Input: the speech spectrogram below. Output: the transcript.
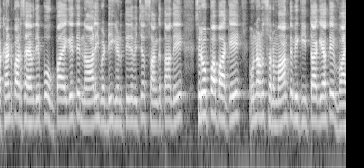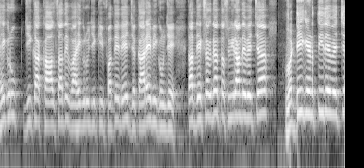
ਅਖੰਡ ਪਾਠ ਸਾਹਿਬ ਦੇ ਭੋਗ ਪਾਏ ਗਏ ਤੇ ਨਾਲ ਹੀ ਵੱਡੀ ਗਿਣਤੀ ਦੇ ਵਿੱਚ ਸੰਗਤਾਂ ਦੇ ਸਿਰੋਪਾ ਪਾ ਕੇ ਉਹਨਾਂ ਨੂੰ ਸਨਮਾਨਿਤ ਵੀ ਕੀਤਾ ਗਿਆ ਤੇ ਵਾਹਿਗੁਰੂ ਜੀ ਕਾ ਖਾਲਸਾ ਤੇ ਵਾਹਿਗੁਰੂ ਜੀ ਕੀ ਫਤਿਹ ਦੇ ਜਕਾਰੇ ਵੀ ਗੂੰਜੇ। ਤਾਂ ਦੇਖ ਸਕਦੇ ਹੋ ਤਸਵੀਰਾਂ ਦੇ ਵਿੱਚ ਵੱਡੀ ਗਿਣਤੀ ਦੇ ਵਿੱਚ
